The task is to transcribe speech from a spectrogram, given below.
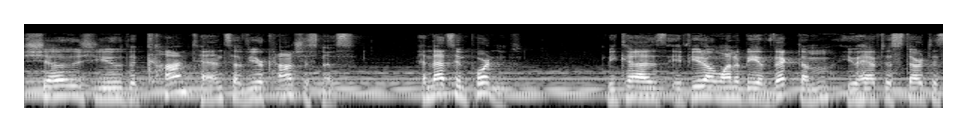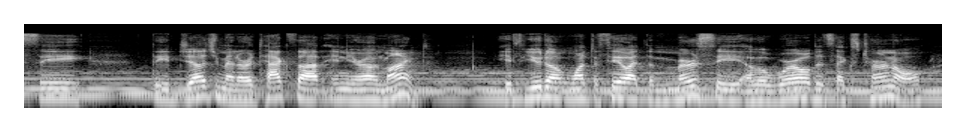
shows you the contents of your consciousness. And that's important because if you don't want to be a victim, you have to start to see the judgment or attack thought in your own mind. If you don't want to feel at the mercy of a world that's external,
